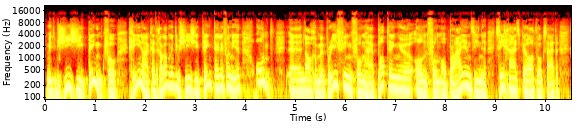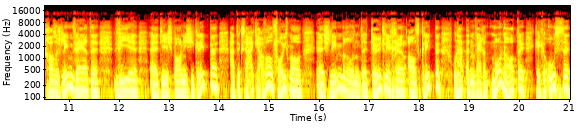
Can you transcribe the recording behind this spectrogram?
mit dem Xi Jinping von China, er hat gesagt, ich habe gerade mit dem Xi Jinping telefoniert und äh, nach einem Briefing vom Herrn Pottinger und vom O'Brien, seinen Sicherheitsberater, der gesagt hat, es kann so schlimm werden wie äh, die spanische Grippe, hat er gesagt, jawohl, fünfmal äh, schlimmer und äh, tödlicher als Grippe und hat dann während Monaten gegen außen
